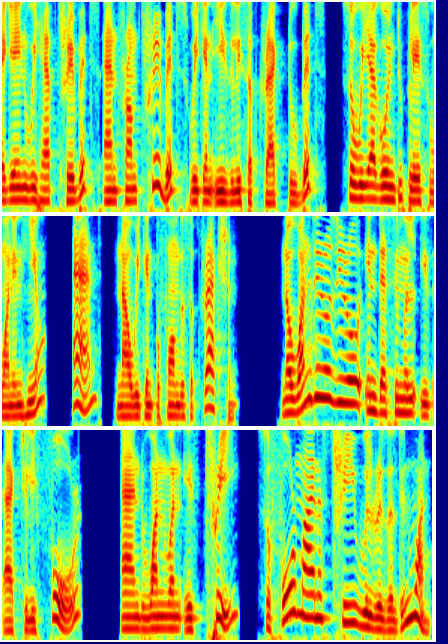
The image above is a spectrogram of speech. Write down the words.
Again, we have 3 bits and from 3 bits, we can easily subtract 2 bits. So we are going to place 1 in here and now we can perform the subtraction. Now 100 in decimal is actually 4 and 11 is 3. So 4 minus 3 will result in 1.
